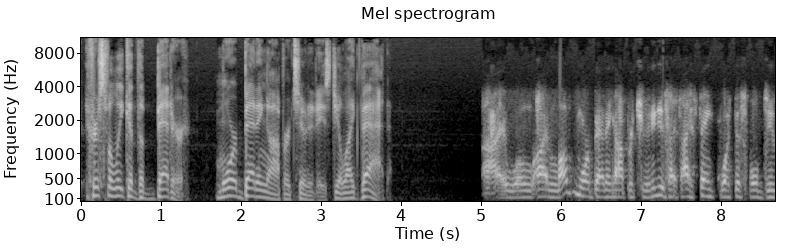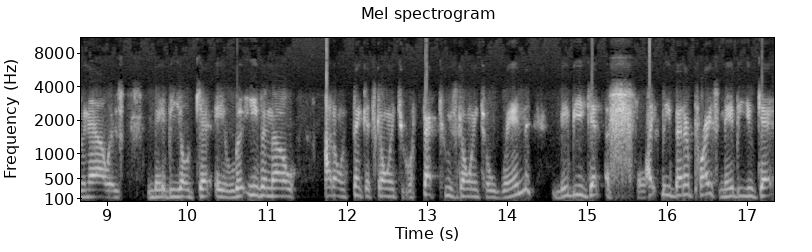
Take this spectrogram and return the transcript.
Chris Fallica, the better, more betting opportunities. Do you like that? I will. I love more betting opportunities. I, I think what this will do now is maybe you'll get a even though I don't think it's going to affect who's going to win. Maybe you get a slightly better price. Maybe you get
